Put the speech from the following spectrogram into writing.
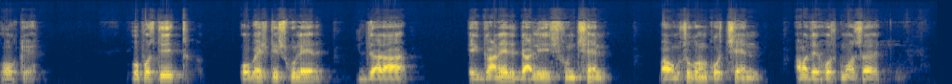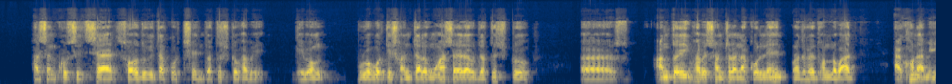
ওকে। উপস্থিত ওবেস্ট স্কুলের যারা এই গানের ডালি শুনছেন বা অংশগ্রহণ করছেন, আমাদের হোস্ট মহাশয় হাসান খুরশিদ স্যার সহযোগিতা করছেন যথেষ্টভাবে এবং পূর্ববর্তী সঞ্চালক মহাশয়রাও যথেষ্ট আন্তরিকভাবে সঞ্চালনা করলেন। ওনাদের ধন্যবাদ। এখন আমি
